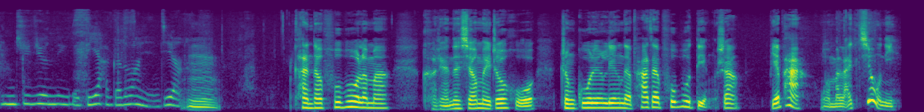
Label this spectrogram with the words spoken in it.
根据就那个迪亚哥的望远镜。嗯，看到瀑布了吗？可怜的小美洲虎正孤零零地趴在瀑布顶上。别怕，我们来救你。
